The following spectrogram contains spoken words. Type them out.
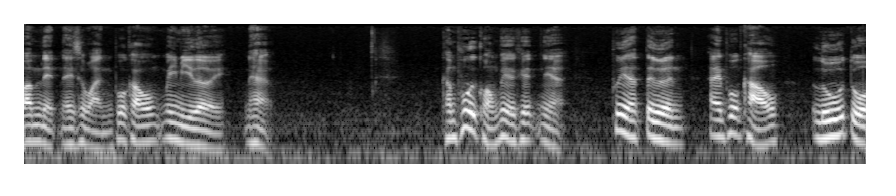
บำเหน็จในสวรรค์พวกเขาไม่มีเลยนะฮะคำพูดของพระเยซูคริสต์เนี่ยเพื่อจะเตือนให้พวกเขารู้ตัว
